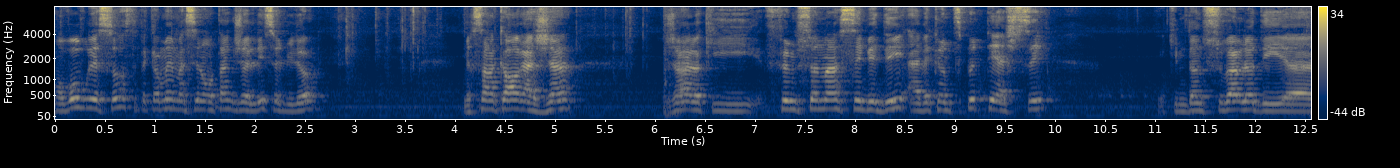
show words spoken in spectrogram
On va ouvrir ça, ça fait quand même assez longtemps que je l'ai celui-là. Merci encore à Jean. Jean qui fume seulement CBD avec un petit peu de THC. Et qui me donne souvent là, des, euh,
